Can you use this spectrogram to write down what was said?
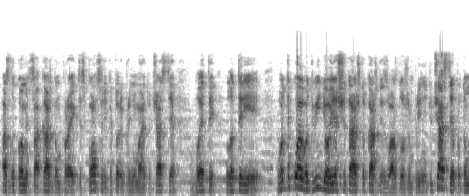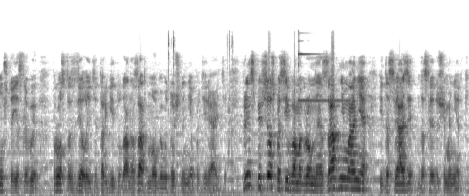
ознакомиться о каждом проекте-спонсоре, который принимает участие в этой лотерее. Вот такое вот видео, я считаю, что каждый из вас должен принять участие, потому что если вы просто сделаете торги туда-назад, много вы точно не потеряете. В принципе, все. Спасибо вам огромное за внимание и до связи, до следующей монетки.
